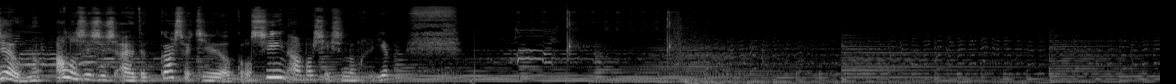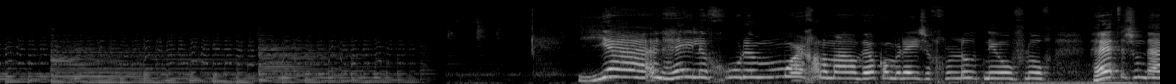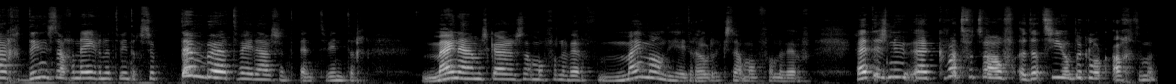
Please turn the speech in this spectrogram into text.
Zo, nou alles is dus uit de kast wat je ook al zien. Alles is er nog. Ja, een hele goede morgen allemaal. Welkom bij deze gloednieuwe vlog. Het is vandaag dinsdag 29 september 2020. Mijn naam is Karin Stammer van der Werf. Mijn man die heet Roderick Stammer van der Werf. Het is nu uh, kwart voor twaalf. Uh, dat zie je op de klok achter me.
